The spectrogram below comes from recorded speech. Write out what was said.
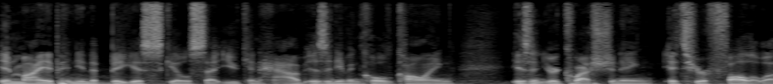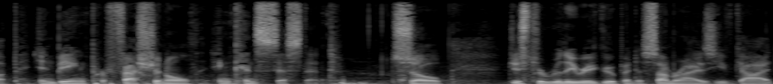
in my opinion, the biggest skill set you can have isn't even cold calling, isn't your questioning, it's your follow up in being professional and consistent. So, just to really regroup and to summarize, you've got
